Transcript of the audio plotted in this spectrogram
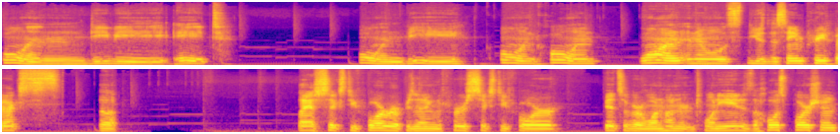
colon db8 colon b colon colon 1 and then we'll use the same prefix the slash 64 representing the first 64 bits of our 128 is the host portion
